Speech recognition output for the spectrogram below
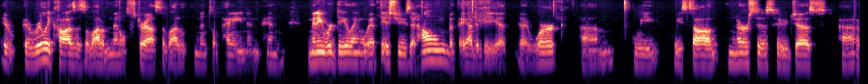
it, it really causes a lot of mental stress, a lot of mental pain. And, and many were dealing with issues at home, but they had to be at, at work. Um, we, we saw nurses who just uh,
